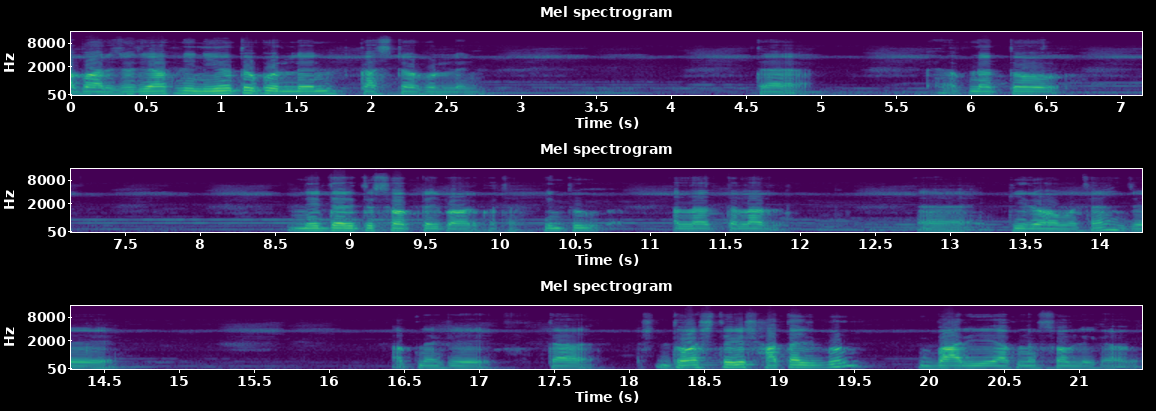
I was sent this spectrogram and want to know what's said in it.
আবার যদি আপনি নিয়ত করলেন, কাজটা করলেন, তা আপনার তো নির্ধারিত সবটাই পাওয়ার কথা। কিন্তু আল্লাহ তালার কি রহমত হ্যাঁ? যে আপনাকে তা দশ থেকে সাতাশ গুণ বাড়িয়ে আপনার সব লেখা হবে।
